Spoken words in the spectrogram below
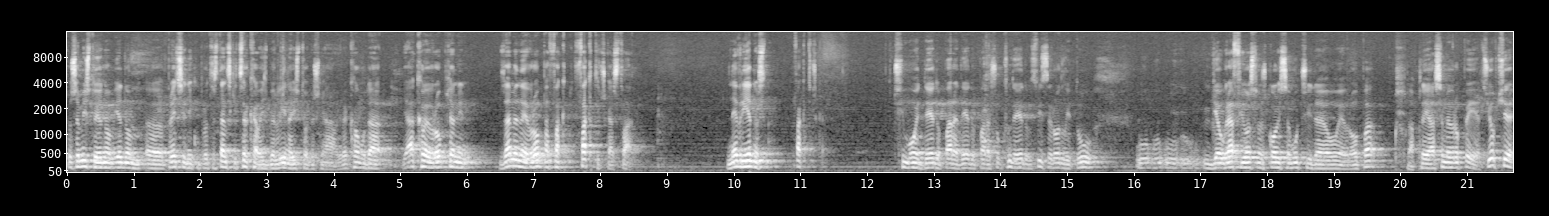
To sam isto jednom, jednom uh, predsjedniku protestantskih crkava iz Berlina isto objašnjavao. Rekao mu da ja kao evropljanin, za mene je Evropa fakt, faktička stvar. Nevrijednostna, faktička. Znači, moj dedo, para dedo, para šukun dedo, svi se rodili tu. U, u, u, u geografiji u osnovnoj školi sam uči da je ovo Evropa. Dakle, ja sam evropejac. I uopće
